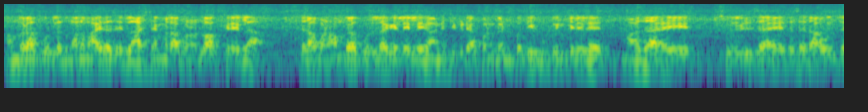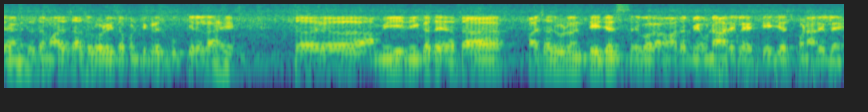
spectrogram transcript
आहे हमरापूरला तुम्हाला माहीत असेल लास्ट टाईमला आपण ब्लॉग केलेला. तर आपण हमरापूरला गेलेले आणि तिकडे आपण गणपती बुकिंग केलेले आहेत. माझा आहे सुनीलचा आहे तसं राहुलचं आहे आणि तसं माझ्या सासूरवाडीचं पण तिकडेच बुक केलेलं आहे. तर आम्ही निघत आहे. आता माझ्या सासूरवाडीवरून तेजस हे बघा माझा मेवणा आलेला आहे. तेजस पण आलेला आहे.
